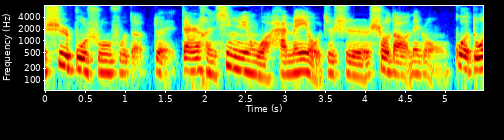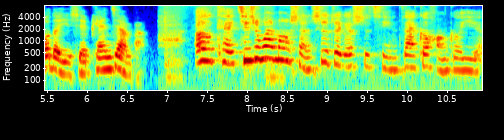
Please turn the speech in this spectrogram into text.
是不舒服的，对，但是很幸运，我还没有就是受到那种过多的一些偏见吧。OK，其实外貌审视这个事情，在各行各业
